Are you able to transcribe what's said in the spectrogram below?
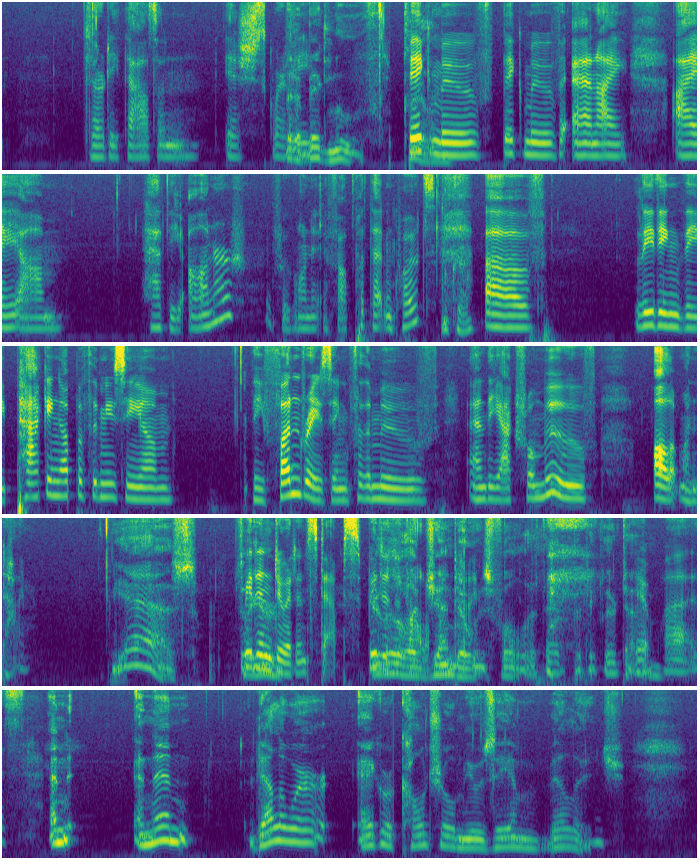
30,000 ish square feet. But a big move. big move, big move, and I, I um, had the honor, if we want to, if I'll put that in quotes, Okay. of leading the packing up of the museum, the fundraising for the move, and the actual move, all at one time. Yes. we didn't do it in steps. We your did it little all agenda at one time. was full at that particular time. It was. And and then Delaware Agricultural Museum Village.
